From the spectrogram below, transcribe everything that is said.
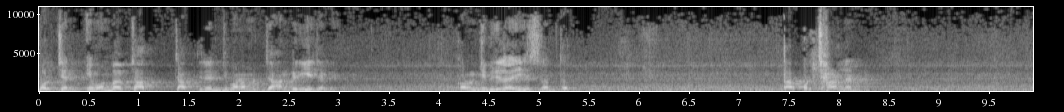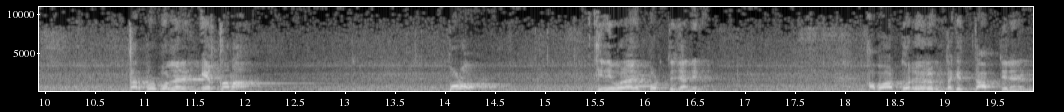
বলছেন এমন ভাবে চাপ দিলেন যেমন আমার জান বেরিয়ে যাবে। কারণ জিবরিল আলী ইসলাম তো। তারপর ছাড়লেন। তারপর বললেন, এ কনা পড়ো। তিনি বলেন আমি পড়তে জানি না। আবার ধরে ওরকম তাকে তাপ দিলেন।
